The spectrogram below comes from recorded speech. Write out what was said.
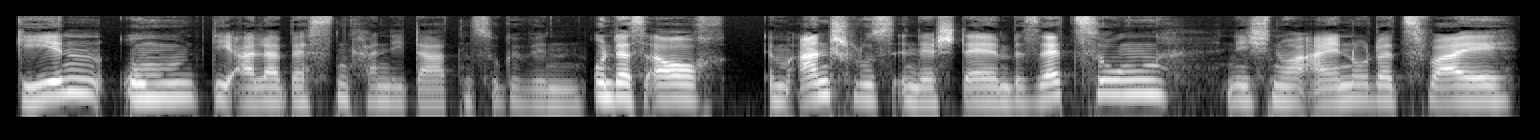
gehen, um die allerbesten Kandidaten zu gewinnen. Und dass auch im Anschluss in der Stellenbesetzung nicht nur ein oder zwei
